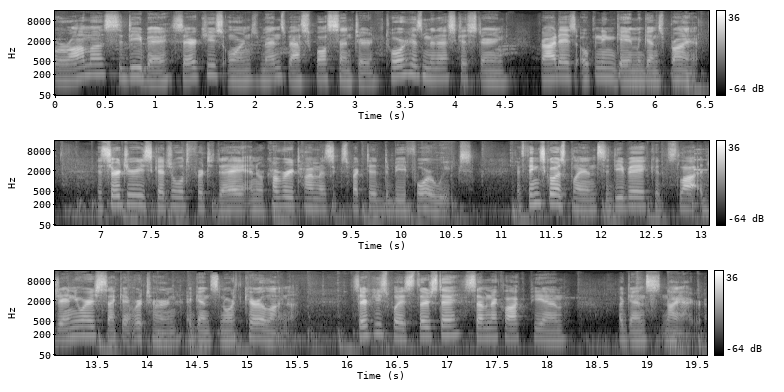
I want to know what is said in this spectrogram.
Bourama Sidibe, Syracuse Orange men's basketball center, tore his meniscus during Friday's opening game against Bryant. His surgery is scheduled for today, and recovery time is expected to be four weeks. If things go as planned, Sidibe could slot a January 2nd return against North Carolina. Syracuse plays Thursday, 7 o'clock p.m. against Niagara.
